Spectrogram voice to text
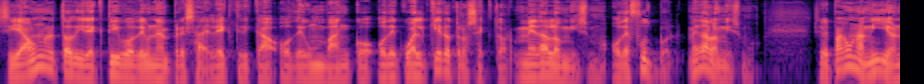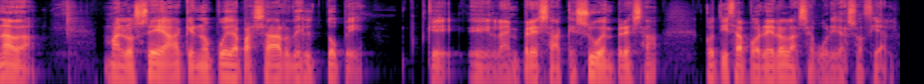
si a un alto directivo de una empresa eléctrica o de un banco o de cualquier otro sector me da lo mismo, o de fútbol, me da lo mismo, se le paga una millonada, malo sea que no pueda pasar del tope que eh, la empresa, que su empresa, cotiza por él a la seguridad social.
